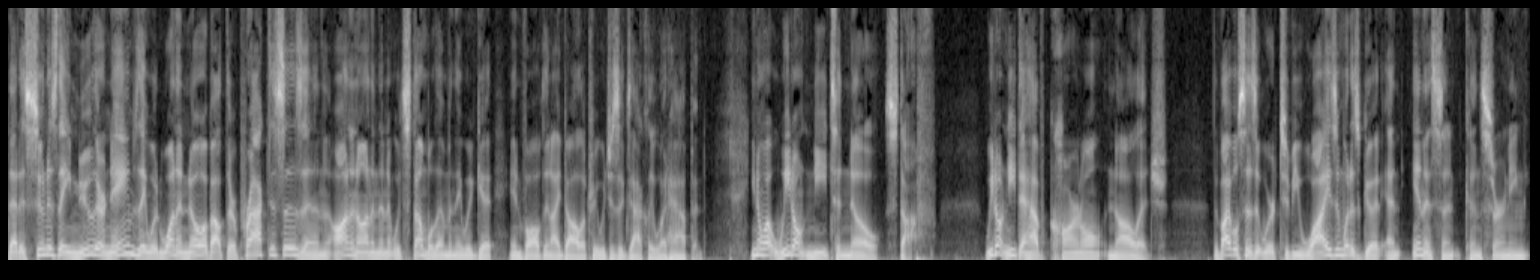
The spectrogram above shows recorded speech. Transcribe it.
that as soon as they knew their names, they would want to know about their practices and on and on, and then it would stumble them and they would get involved in idolatry, which is exactly what happened. You know what? We don't need to know stuff. We don't need to have carnal knowledge. The Bible says that we're to be wise in what is good and innocent concerning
